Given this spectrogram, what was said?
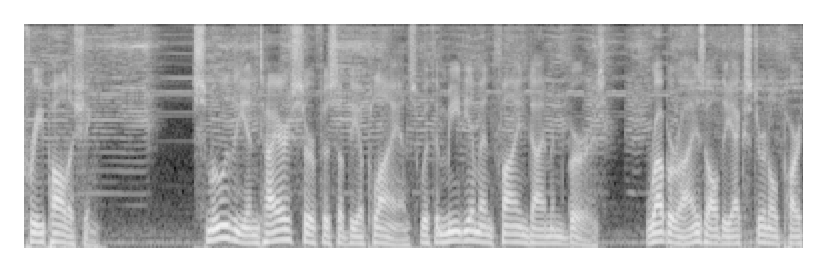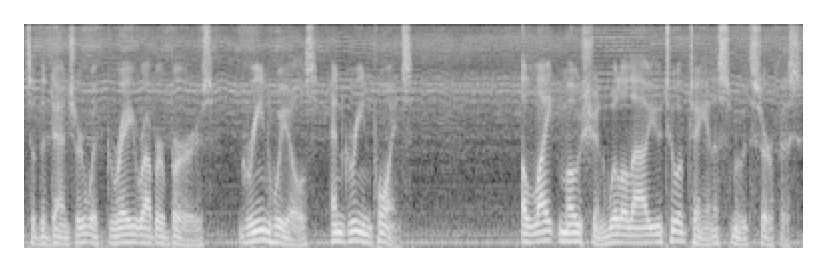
Pre-polishing. Smooth the entire surface of the appliance with the medium and fine diamond burrs. Rubberize all the external parts of the denture with gray rubber burrs, green wheels, and green points. A light motion will allow you to obtain a smooth surface.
